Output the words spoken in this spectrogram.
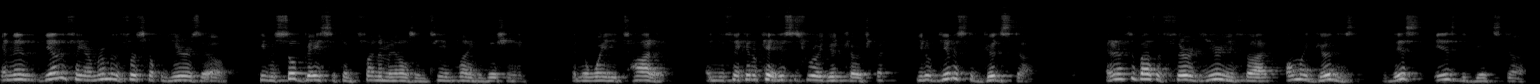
And then the other thing, I remember the first couple years though, he was so basic in fundamentals and team playing conditioning and the way he taught it. And you're thinking, okay, this is really good, coach, but you know, give us the good stuff. And after about the third year, you thought, oh my goodness, this is the good stuff.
